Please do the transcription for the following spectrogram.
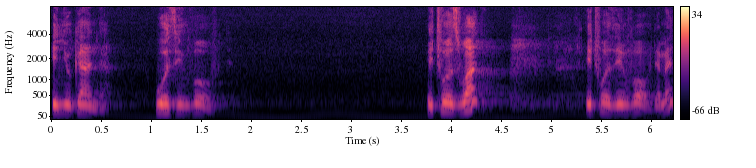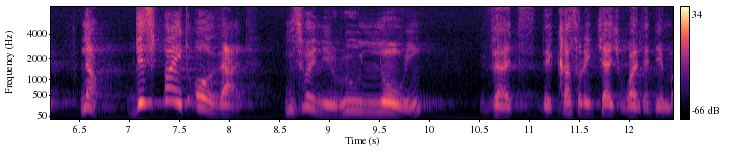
in Uganda was involved. It was what? It was involved. Amen? Now, despite all that, Museveni rule knowing that the Catholic Church wanted him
